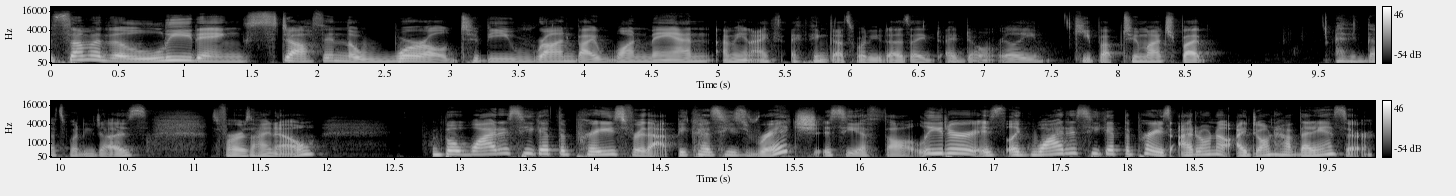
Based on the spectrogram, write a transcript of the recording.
some of the leading stuff in the world to be run by one man. I mean, I, I think that's what he does. I, I don't really keep up too much, but I think that's what he does, as far as I know. But why does he get the praise for that? Because he's rich? Is he a thought leader? Is like, why does he get the praise? I don't know. I don't have that answer.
